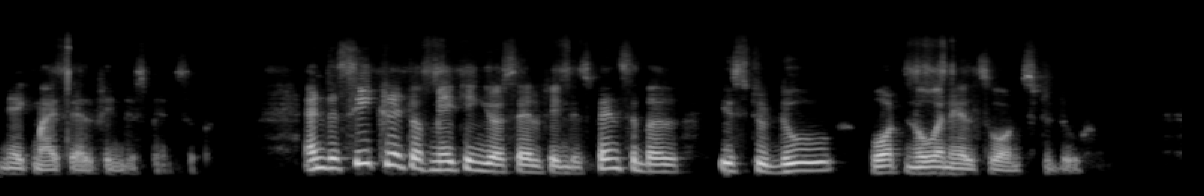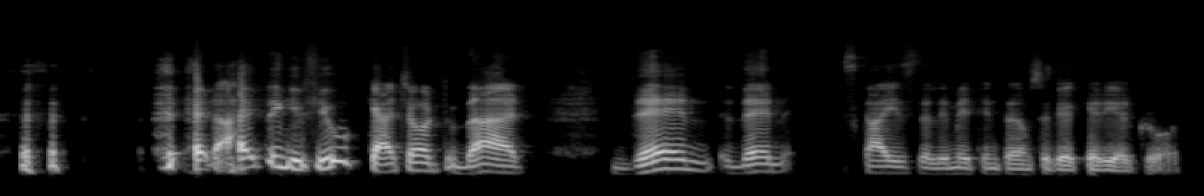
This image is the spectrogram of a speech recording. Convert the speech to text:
make myself indispensable. And the secret of making yourself indispensable is to do what no one else wants to do. and I think if you catch on to that, then then sky is the limit in terms of your career growth.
